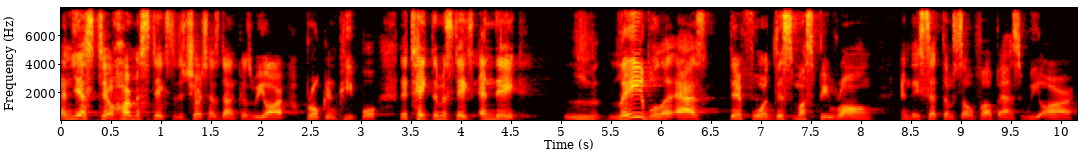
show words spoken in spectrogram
and yes, there are mistakes that the church has done because we are broken people. They take the mistakes and they l- label it as, therefore, this must be wrong, and they set themselves up as, we are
